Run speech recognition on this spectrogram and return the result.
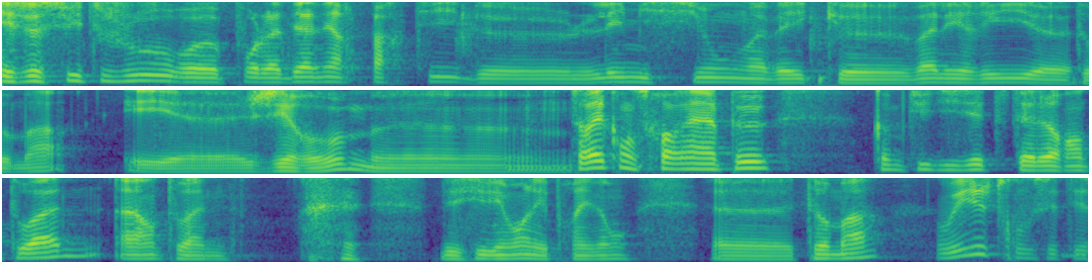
Et je suis toujours euh, pour la dernière partie de l'émission avec euh, Valérie, euh, Thomas et Jérôme. C'est vrai qu'on se croirait un peu, comme tu disais tout à l'heure, Antoine. Ah, Antoine. Décidément, les prénoms. Euh, Thomas. Oui, je trouve que c'était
